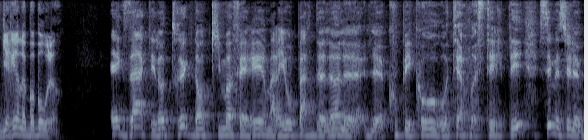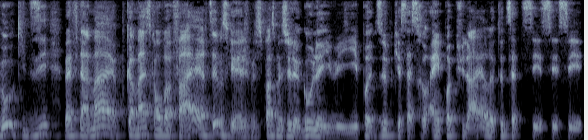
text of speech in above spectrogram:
guérir le bobo là. Exact. Et l'autre truc donc qui m'a fait rire, Mario, par-delà le, le couper court au terme austérité, c'est M. Legault qui dit ben finalement, comment est-ce qu'on va faire? Tu sais, parce que je pense M. Legault, là, il, il, est pas dupe que ça sera impopulaire, là, toutes cette, ces, ces, ces,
